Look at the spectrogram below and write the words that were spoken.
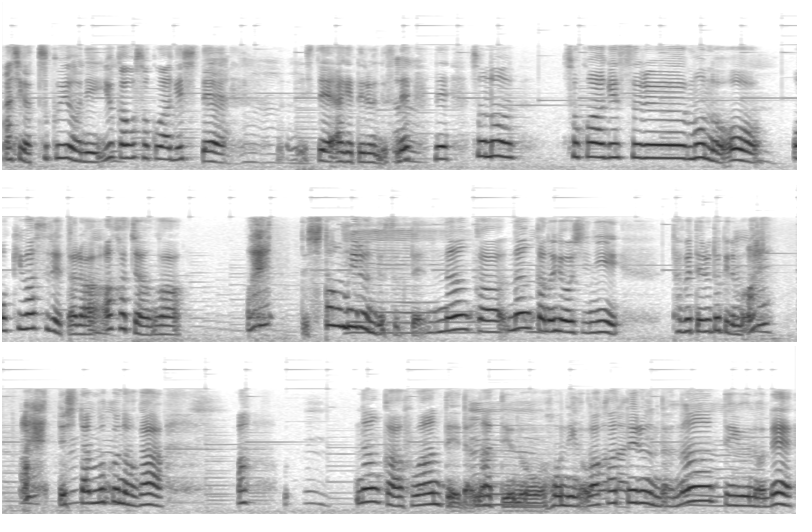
足がつくように床を底上げして、してあげてるんですね。でその底上げするものを置き忘れたら、赤ちゃんが「あれ?」って下を見るんですって。なんかなんかの拍子に食べてる時でも「あれ？あれ?」って下向くのがあなんか不安定だなっていうのを本人が分かってるんだなっていうので、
